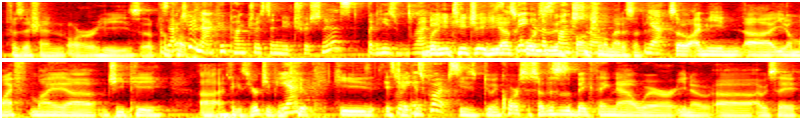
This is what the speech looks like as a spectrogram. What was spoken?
physician, or he's a He's propo- actually an acupuncturist and nutritionist, but he's running. but he teaches. He has big the courses in functional, medicine. Yeah. So I mean, uh, you know, my my uh, GP. Uh, I think it's your GP Yeah. too. He is Doing taking his course. He's doing courses. So this is a big thing now, where you know, uh, I would say,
